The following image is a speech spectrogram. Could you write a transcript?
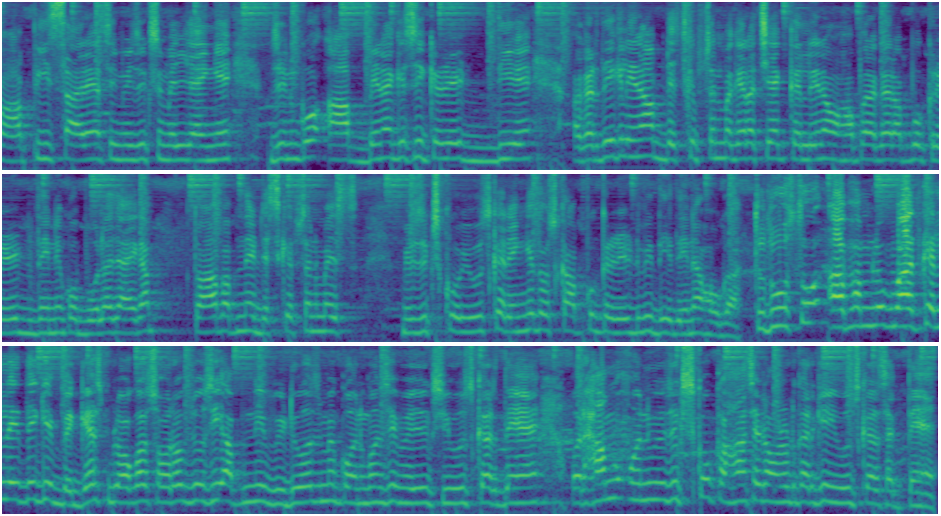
काफ़ी सारे ऐसे म्यूज़िक्स मिल जाएँगे जिनको आप बिना किसी क्रेडिट दिए, अगर देख लेना आप डिस्क्रिप्शन वगैरह चेक कर लेना, वहाँ पर अगर आपको क्रेडिट देने को बोला जाएगा तो आप अपने डिस्क्रिप्शन में इस म्यूज़िक्स को यूज़ करेंगे तो उसका आपको क्रेडिट भी दे देना होगा। तो दोस्तों, अब हम लोग बात कर लेते हैं कि बिगेस्ट ब्लॉगर सौरभ जोशी अपनी वीडियोज़ में कौन कौन से म्यूज़िक्स यूज़ करते हैं और हम उन म्यूज़िक्स को कहाँ से डाउनलोड करके यूज़ कर सकते हैं।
